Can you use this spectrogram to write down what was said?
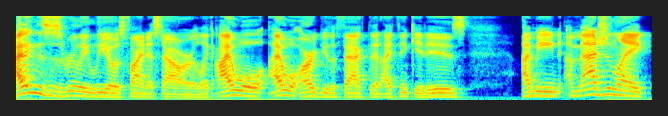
i think this is really leo's finest hour. Like i will i will argue the fact that i think it is i mean imagine like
